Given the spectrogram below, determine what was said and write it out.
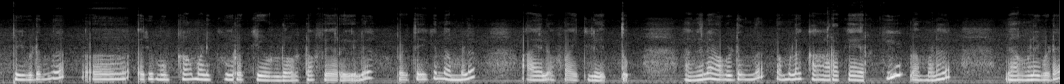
അപ്പോൾ ഇവിടുന്ന് ഒരു മുക്കാൽ മണിക്കൂറൊക്കെ ഉള്ളൂ കേട്ടോ ഫെറിയിൽ അപ്പോഴത്തേക്കും നമ്മൾ അയൽ ഓഫ് വൈറ്റിലെത്തും അങ്ങനെ അവിടുന്ന് നമ്മൾ കാറൊക്കെ ഇറക്കി നമ്മൾ ഞങ്ങളിവിടെ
